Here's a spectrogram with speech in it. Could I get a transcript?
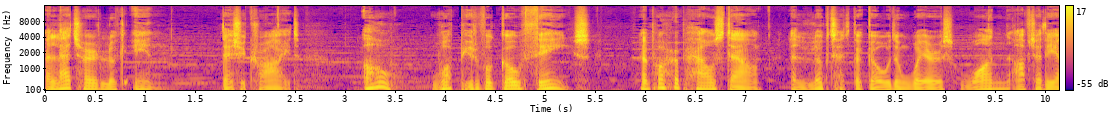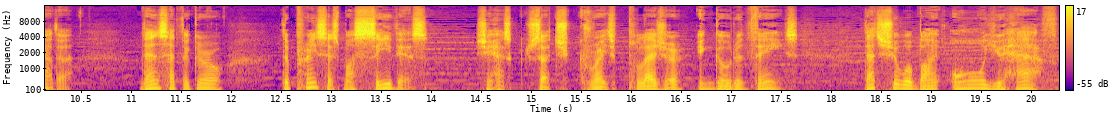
and let her look in. Then she cried, Oh, what beautiful gold things! and put her pails down and looked at the golden wares one after the other. Then said the girl, The princess must see this. She has such great pleasure in golden things that she will buy all you have.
